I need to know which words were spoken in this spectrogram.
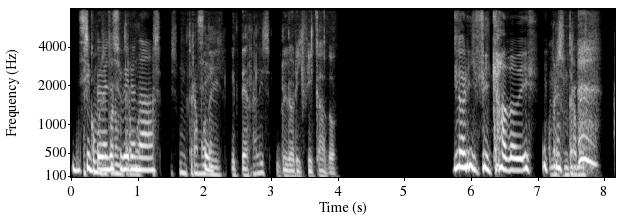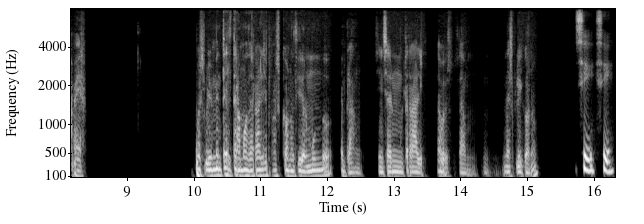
es si simplemente un subir tramo, una es, un tramo Sí. de, de rallies glorificado. glorificado, dice. Hombre, es un tramo. A ver. Posiblemente el tramo de rallies más conocido del mundo, en plan, sin ser un rally, ¿sabes? O sea, me explico, ¿no? Sí, sí.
